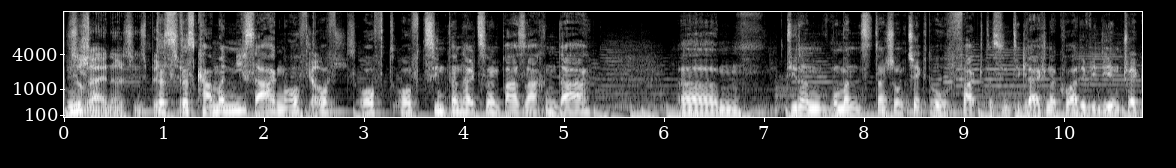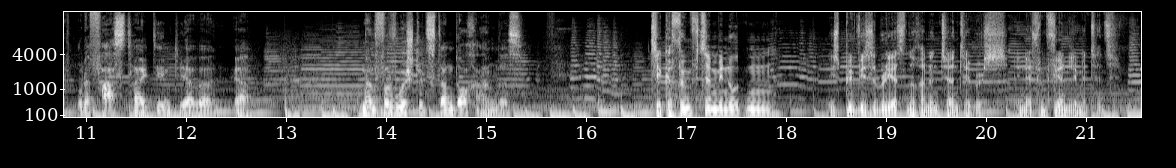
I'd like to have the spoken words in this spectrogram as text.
Nicht- so rein als Das, Inspiration. das kann man nie sagen. Oft, oft, oft, oft sind dann halt so ein paar Sachen da, ähm, die dann, wo man dann schon checkt, oh fuck, das sind die gleichen Akkorde wie die im Track oder fast halt irgendwie, aber ja. Man verwurstelt es dann doch anders. Circa 15 Minuten ist Be Visible jetzt noch an den Turntables in FM4 Unlimited. Unlimited.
